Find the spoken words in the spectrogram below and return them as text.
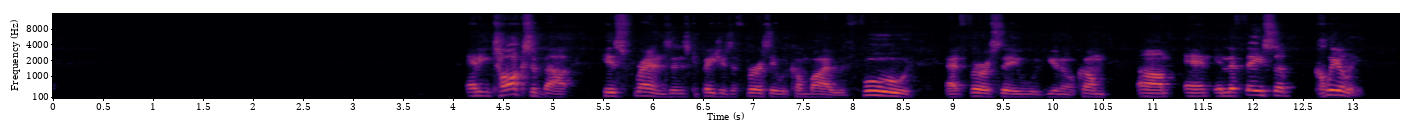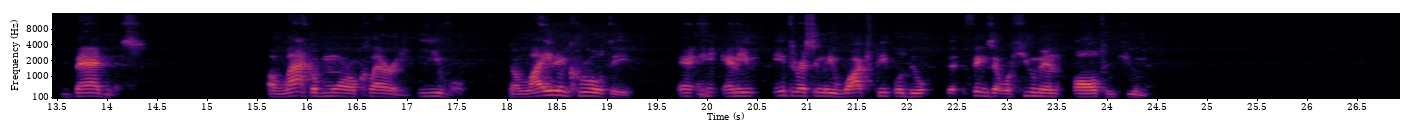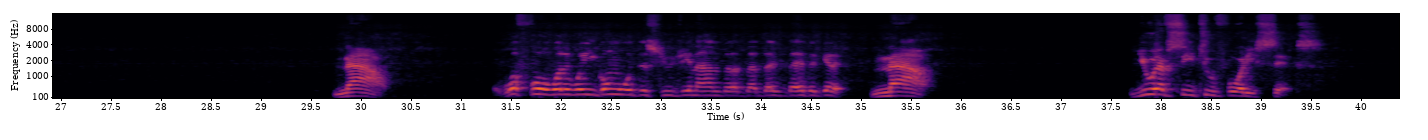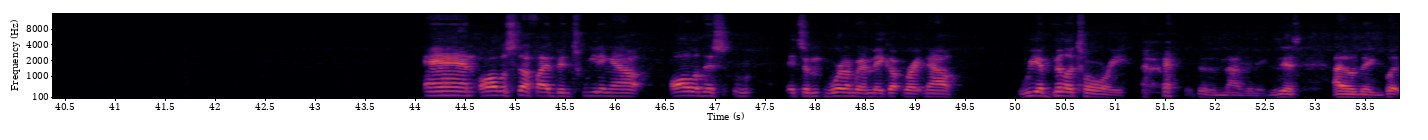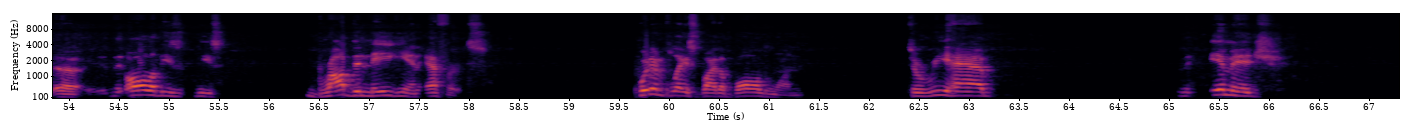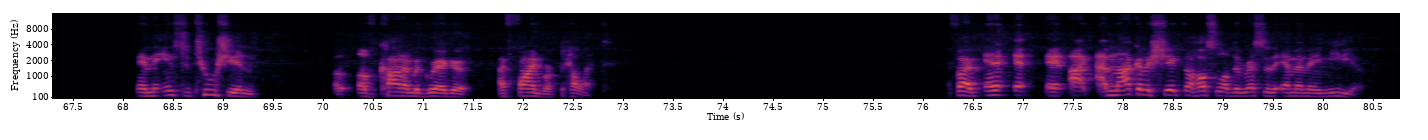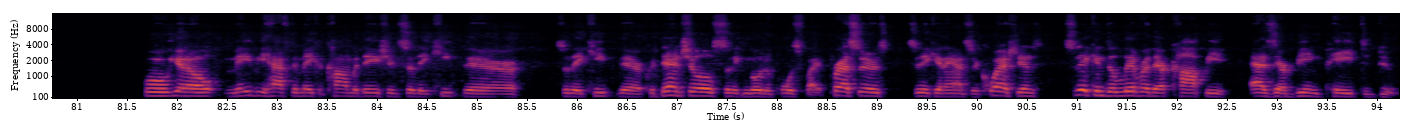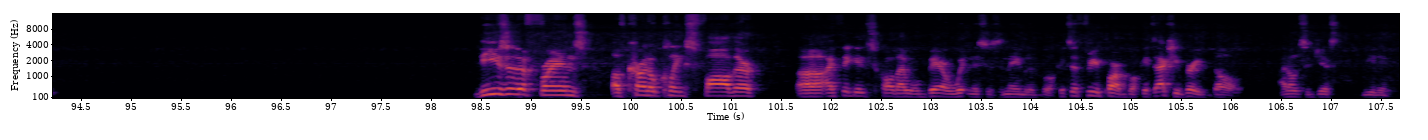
And he talks about his friends and his compatriots. At first, they would come by with food. At first, they would, you know, come. Um, and in the face of clearly badness, a lack of moral clarity, evil, delight in cruelty, and he, and he interestingly watched people do things that were human, all too human. Now, what for? What where you going with this, Eugene? I'm, And they, they, they get it now. UFC 246. and all the stuff I've been tweeting out, all of this, it's a word I'm going to make up right now, rehabilitory. it does not really exist, I don't think, but uh, all of these these Brobdingnagian efforts put in place by the bald one to rehab the image and the institution of, of Conor McGregor, I find repellent. Five, and, and, and I, I'm not going to shake the hustle of the rest of the MMA media, who you know maybe have to make accommodations so they keep their so they keep their credentials, so they can go to post-fight pressers, so they can answer questions, so they can deliver their copy as they're being paid to do. These are the friends of Colonel Klink's father. Uh, I think it's called I Will Bear Witness, is the name of the book. It's a three part book. It's actually very dull. I don't suggest reading.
